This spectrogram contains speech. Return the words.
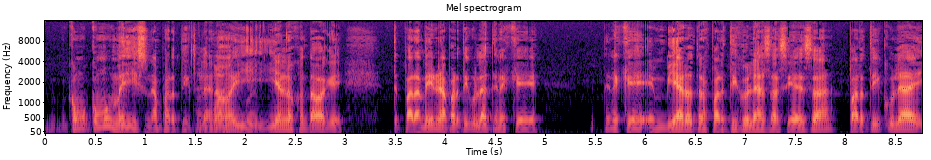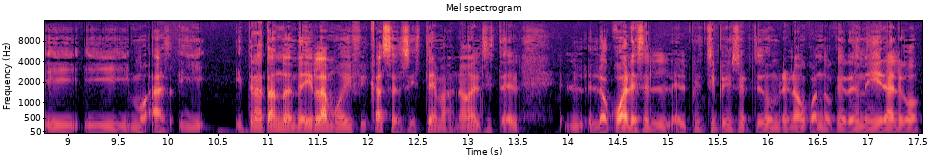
Mm. ¿Cómo, cómo medís una partícula, Tal no? Y, cual. y él nos contaba que para medir una partícula tenés que, tenés que enviar otras partículas hacia esa partícula y, y, tratando de medirla modificás el sistema, ¿no? El, el- lo cual es el, el principio de incertidumbre, ¿no? Cuando querés medir algo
